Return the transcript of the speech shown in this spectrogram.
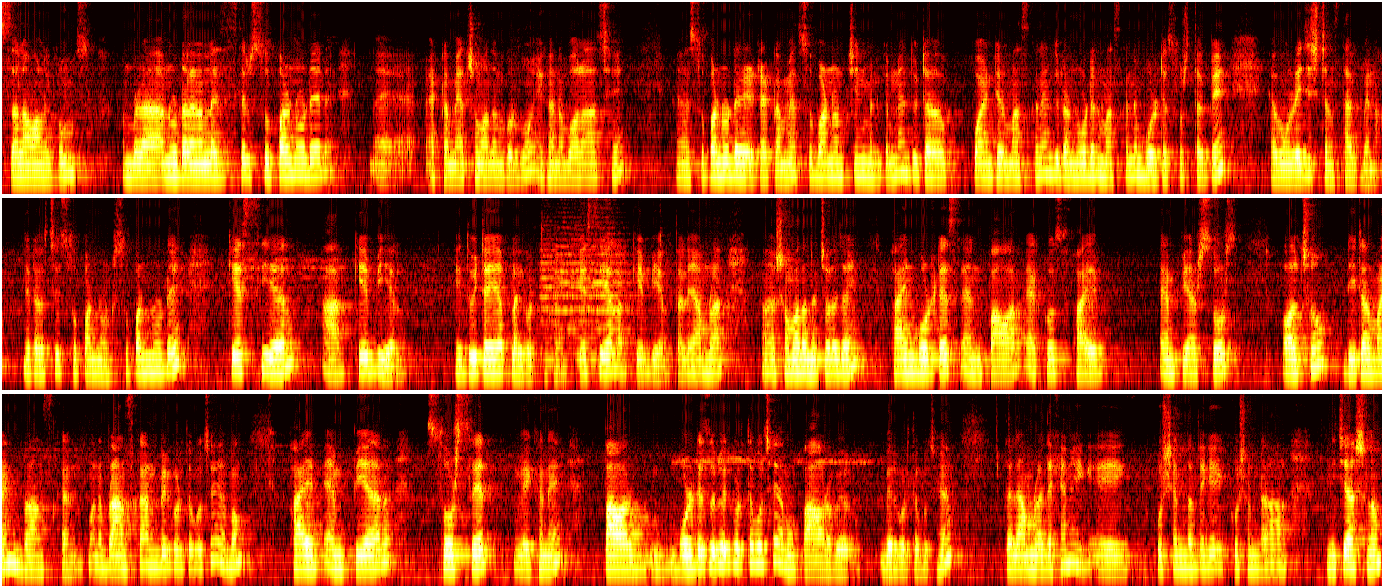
আসসালামু আলাইকুম। আমরা নোডাল অ্যানালাইসিসের সুপার নোডের একটা ম্যাথ সমাধান করব। এখানে বলা আছে সুপার নোডের এটা একটা ম্যাথ। সুপার নোড চিনবেন কেমনে? দুটা পয়েন্টের মাঝখানে দুটা নোডের মাঝখানে ভোল্টেজ সোর্স থাকবে এবং রেজিস্ট্যান্স থাকবে না। এটা হচ্ছে সুপার নোড। সুপার নোডে কেসিএল আর কেবিএল, এই দুইটাই অ্যাপ্লাই করতে হয়। কেসিএল আর কেবিএল। তাহলে আমরা সমাধানে চলে যাই। Find voltage and power across five ampere source also determine branch current মানে ব্রাঞ্চ কারেন্ট বের করতে বলছে এবং ফাইভ অ্যাম্পিয়ার সোর্সের এখানে পাওয়ার ভোল্টেজও বের করতে বলছে এবং পাওয়ার বের করতে বলছে হ্যাঁ? তাহলে আমরা দেখেন এই কোশ্চেনটা থেকে কোশ্চেনটা নিচে আসলাম।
